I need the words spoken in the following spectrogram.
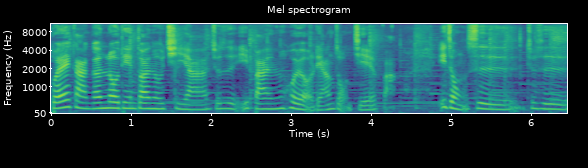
Brega 跟漏电断路器啊，就是一般会有两种接法，一种是就是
